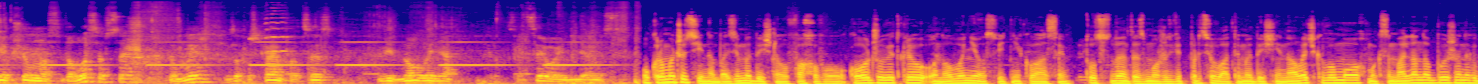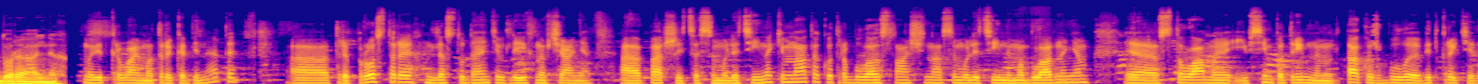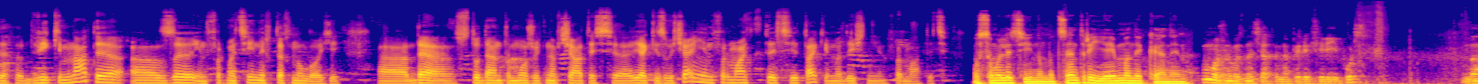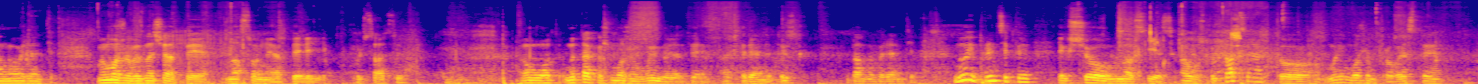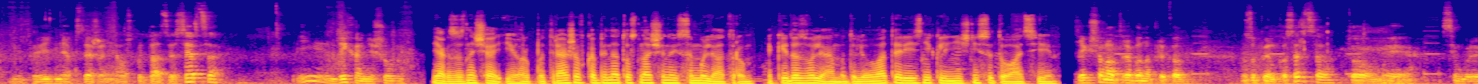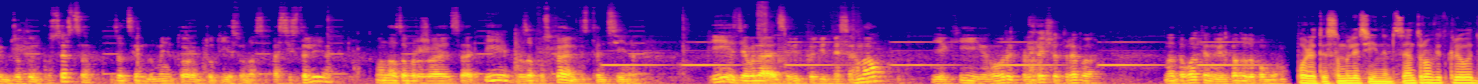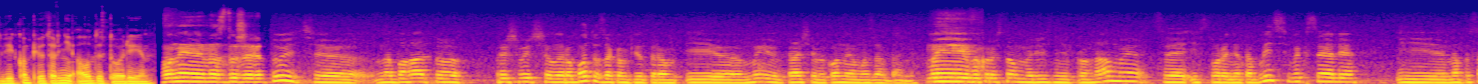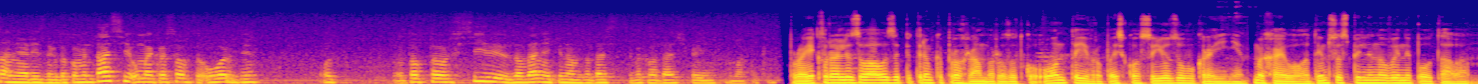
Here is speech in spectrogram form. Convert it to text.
І якщо у нас вдалося все, то ми запускаємо процес відновлення серцевої діяльності. У Кромачуці на базі медичного фахового коледжу відкрили оновлені освітні класи. Тут студенти зможуть відпрацювати медичні навички в умовах максимально наближених до реальних. Ми відкриваємо три кабінети, три простори для студентів для їх навчання. Перший це симуляційна кімната, котра була оснащена симуляційним обладнанням, е, столами і всім потрібним. Також були відкриті дві кімнати з інформаційних технологій, де студенти можуть навчатися як і звичайній інформатиці, так і медичній інформатиці. У симуляційному центрі є й манекени. Ми можемо визначати на периферії пульс в даному варіанті. Ми можемо визначати на сонній артерії пульсацію. От. Ми також можемо виміряти артеріальний тиск в даному варіанті. Ну і в принципі, якщо у нас є аускультація, то ми можемо провести відповідні обстеження аускультацію серця і дихальні шуми. Як зазначає Ігор Петряжев, кабінет оснащений симулятором, який дозволяє моделювати різні клінічні ситуації. Якщо нам треба, наприклад, зупинку серця, то ми симулюємо зупинку серця за цим монітором. Тут є у нас асістолія, вона зображається, і запускаємо дистанційно. І з'являється відповідний сигнал, який говорить про те, що треба надавати невідкладну допомогу. Поряд із симуляційним центром відкрили дві комп'ютерні аудиторії. Вони нас дуже рятують, е, набагато пришвидшили роботу за комп'ютером, і ми краще виконуємо завдання. Ми використовуємо різні програми: це і створення таблиць в Excel, і написання різних документацій у Microsoft Word. От, тобто всі завдання, які нам задасть викладачка інформатики. Проєкт реалізували за підтримки програми розвитку ООН та Європейського Союзу в Україні. Михайло Годим, Суспільне новини, Полтава.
